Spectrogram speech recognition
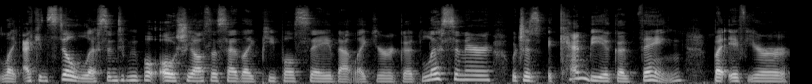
like I can still listen to people. Oh, she also said like people say that like you're a good listener, which is it can be a good thing, but if you're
